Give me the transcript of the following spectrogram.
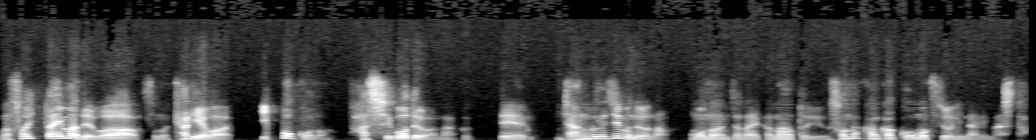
まあ、そういった今では、そのキャリアは一方向のはしごではなくって、ジャングルジムのようなものなんじゃないかなという、そんな感覚を持つようになりました。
